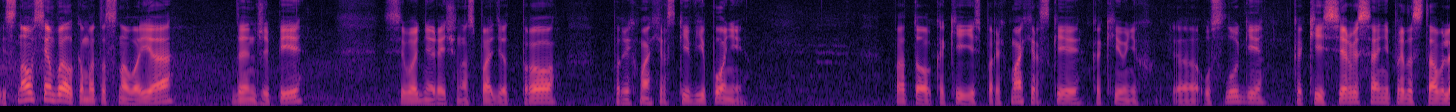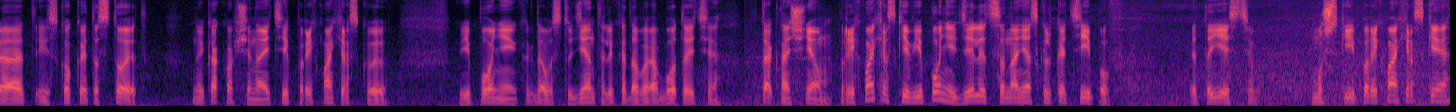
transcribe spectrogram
И снова всем welcome, это снова я, Дэн. Сегодня речь у нас пойдет про парикмахерские в Японии. Про то, какие есть парикмахерские, какие у них э, услуги, какие сервисы они предоставляют и сколько это стоит. Ну и как вообще найти парикмахерскую в Японии, когда вы студент или когда вы работаете. Так, начнем. Парикмахерские в Японии делятся на несколько типов. Это есть мужские парикмахерские,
